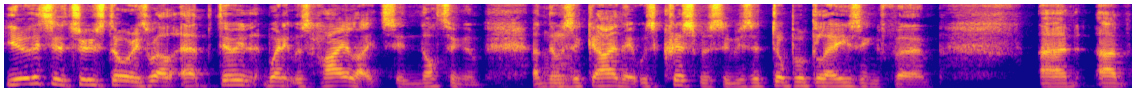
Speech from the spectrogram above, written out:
you know, this is a true story as well. Uh, doing when it was highlights in Nottingham, and there was a guy there. It was Christmas. He was a double glazing firm, and um,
